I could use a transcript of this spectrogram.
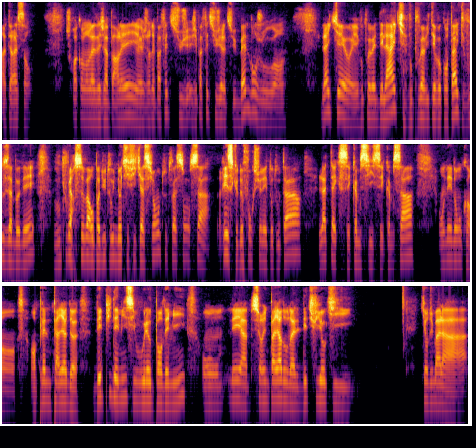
intéressant. Je crois qu'on en a déjà parlé. J'en ai pas fait de sujet. J'ai pas fait de sujet là-dessus. Ben, bonjour. Likez, oui. Vous pouvez mettre des likes, vous pouvez inviter vos contacts, vous abonner, vous pouvez recevoir ou pas du tout une notification. De toute façon, ça risque de fonctionner tôt ou tard. La texte, c'est comme si, c'est comme ça. On est donc en, pleine période d'épidémie, si vous voulez, ou de pandémie. On est sur une période où on a des tuyaux qui, qui ont du mal à,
